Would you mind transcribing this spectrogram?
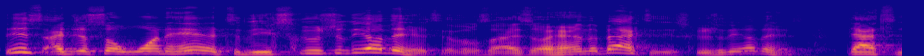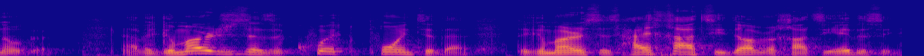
This I just saw one hair to the exclusion of the other hairs. I saw hair in the back to the exclusion of the other hairs. That's no good. Now the Gemara just has a quick point to that. The Gemara says Hi chatzi davar chatzi edasi.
